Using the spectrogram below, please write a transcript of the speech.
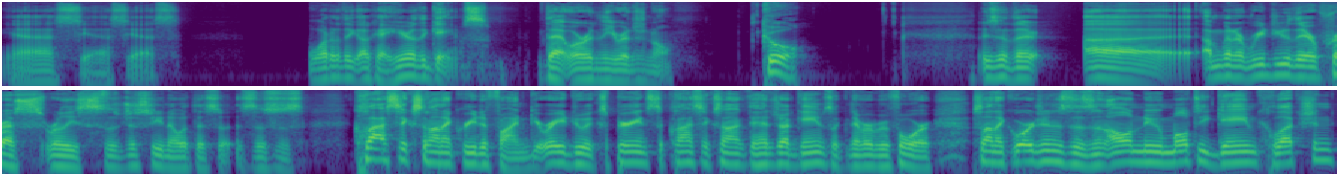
Yes, yes, yes. What are the okay, here are the games that were in the original. Cool. These are the. Uh, I'm gonna read you their press release, so just so you know what this is. This is classic Sonic redefined. Get ready to experience the classic Sonic the Hedgehog games like never before. Sonic Origins is an all-new multi-game collection,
